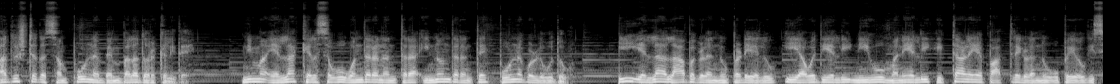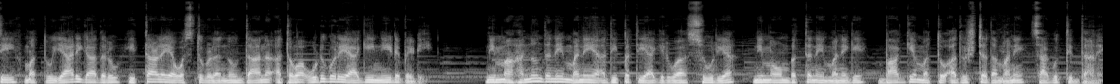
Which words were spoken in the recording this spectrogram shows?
ಅದೃಷ್ಟದ ಸಂಪೂರ್ಣ ಬೆಂಬಲ ದೊರಕಲಿದೆ. ನಿಮ್ಮ ಎಲ್ಲಾ ಕೆಲಸವು ಒಂದರ ನಂತರ ಇನ್ನೊಂದರಂತೆ ಪೂರ್ಣಗೊಳ್ಳುವುದು. ಈ ಎಲ್ಲಾ ಲಾಭಗಳನ್ನು ಪಡೆಯಲು ಈ ಅವಧಿಯಲ್ಲಿ ನೀವು ಮನೆಯಲ್ಲಿ ಹಿತ್ತಾಳೆಯ ಪಾತ್ರೆಗಳನ್ನು ಉಪಯೋಗಿಸಿ ಮತ್ತು ಯಾರಿಗಾದರೂ ಹಿತ್ತಾಳೆಯ ವಸ್ತುಗಳನ್ನು ದಾನ ಅಥವಾ ಉಡುಗೊರೆಯಾಗಿ ನೀಡಬೇಡಿ. ನಿಮ್ಮ ಹನ್ನೊಂದನೇ ಮನೆಯ ಅಧಿಪತಿಯಾಗಿರುವ ಸೂರ್ಯ ನಿಮ್ಮ ಒಂಬತ್ತನೇ ಮನೆಗೆ ಭಾಗ್ಯ ಮತ್ತು ಅದೃಷ್ಟದ ಮನೆ ಸಾಗುತ್ತಿದ್ದಾನೆ.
